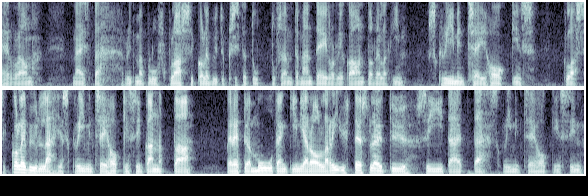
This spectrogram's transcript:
herra on näistä Rhythm Plus klassikkolevytyksistä tuttu Sam tämän Taylor, joka on todellakin Screaming Jay Hawkins klassikkolevyllä, ja Screaming Jay Hawkinsin kannattaa perehtyä muutenkin, ja rollari-yhteys löytyy siitä, että Screaming Jay Hawkinsin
